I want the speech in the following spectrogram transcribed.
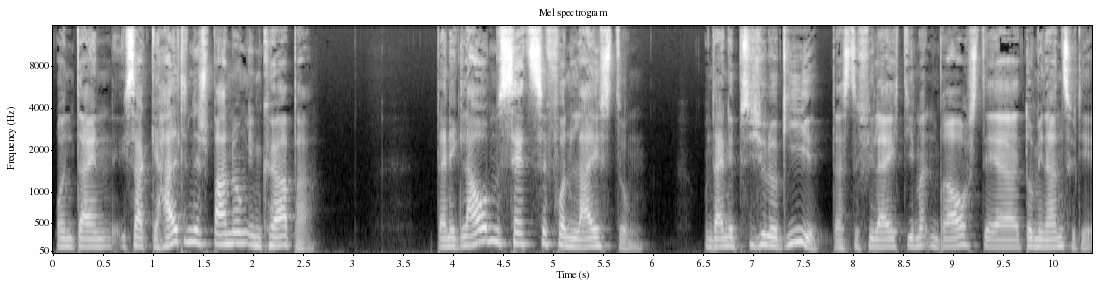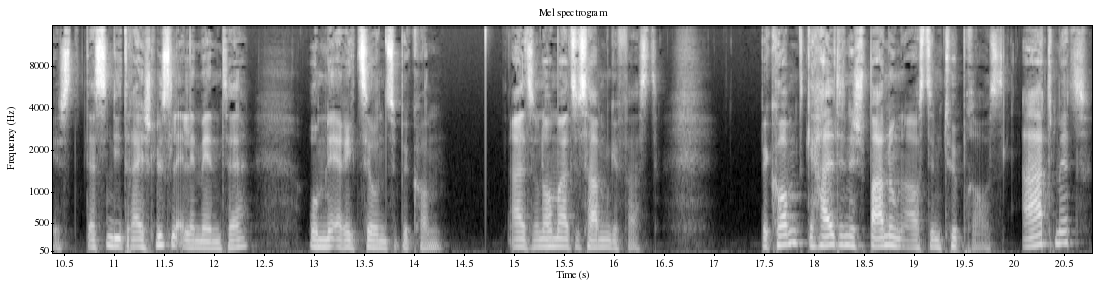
Und dein, ich sag, gehaltene Spannung im Körper, deine Glaubenssätze von Leistung und deine Psychologie, dass du vielleicht jemanden brauchst, der dominant zu dir ist. Das sind die drei Schlüsselelemente, um eine Erektion zu bekommen. Also nochmal zusammengefasst. Bekommt gehaltene Spannung aus dem Typ raus. Atmet,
